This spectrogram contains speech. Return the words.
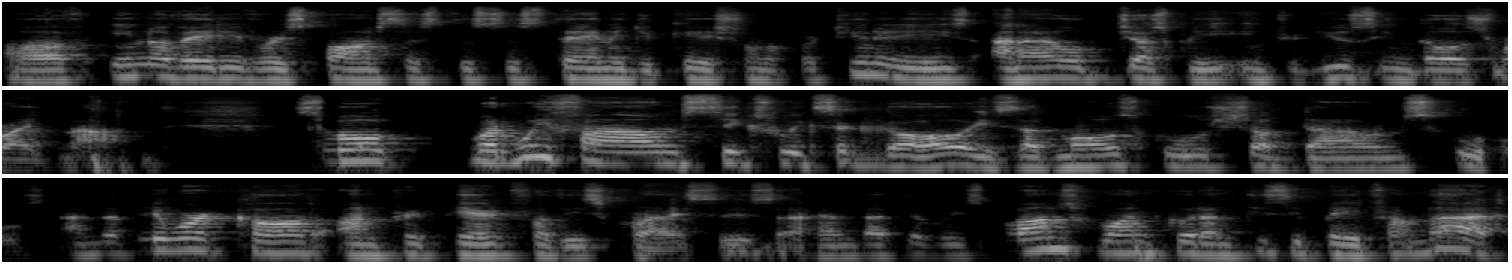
of innovative responses to sustain educational opportunities, and I'll just be introducing those right now. So what we found six weeks ago is that most schools shut down schools and that they were caught unprepared for this crisis and that the response one could anticipate from that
